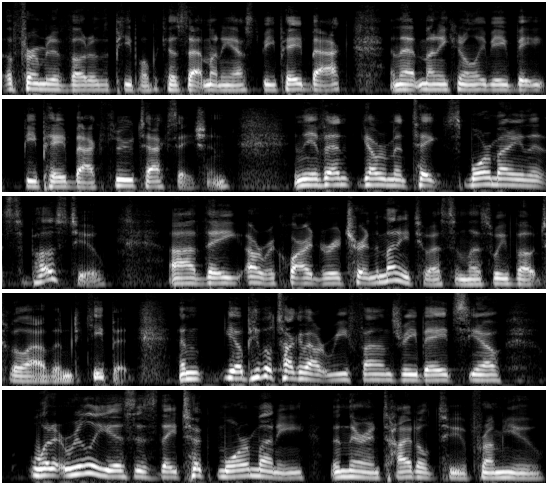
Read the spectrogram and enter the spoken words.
affirmative vote of the people because that money has to be paid back, and that money can only be, be, be paid back through taxation. In the event government takes more money than it's supposed to, uh, they are required to return the money to us unless we vote to allow them to keep it. And you know, people talk about refunds, rebates. You know, what it really is is they took more money than they're entitled to from you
